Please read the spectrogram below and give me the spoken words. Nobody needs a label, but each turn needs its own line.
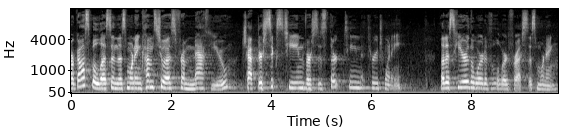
Our gospel lesson this morning comes to us from Matthew chapter 16, verses 13 through 20. Let us hear the word of the Lord for us this morning.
